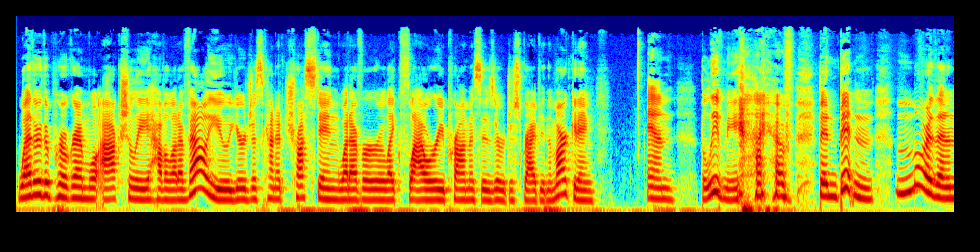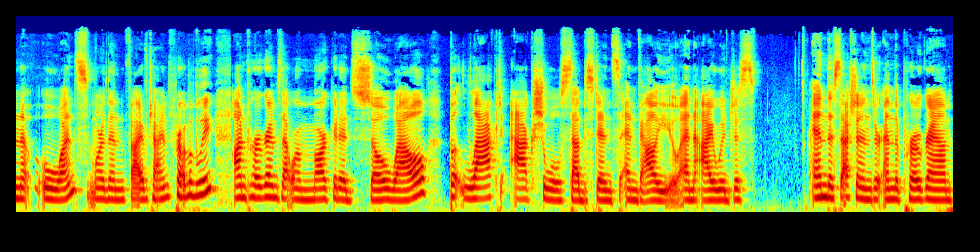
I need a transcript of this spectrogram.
whether the program will actually have a lot of value. You're just kind of trusting whatever like flowery promises are described in the marketing. And believe me, I have been bitten more than once, more than five times probably, on programs that were marketed so well, but lacked actual substance and value. And I would just end the sessions or end the program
